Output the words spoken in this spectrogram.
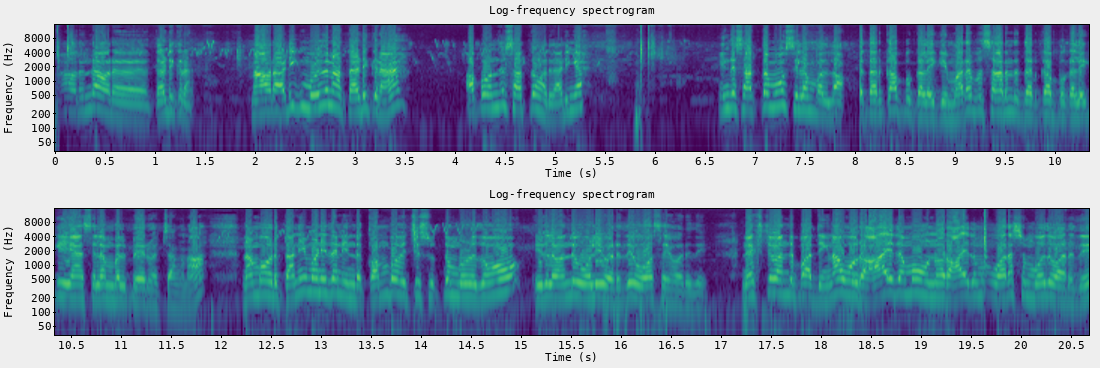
நான் அவர் வந்து அவரை தடுக்கிறேன். நான் அவரை அடிக்கும்போது நான் தடுக்கிறேன். அப்போ வந்து சத்தம் வருது. அடிங்க. இந்த சத்தமும் சிலம்பல் தான். தற்காப்பு கலைக்கு மரபு சார்ந்த தற்காப்பு கலைக்கு ஏன் சிலம்பல் பேர் வச்சாங்கன்னா நம்ம ஒரு தனி மனிதன் இந்த கம்பை வச்சு சுத்தும் பொழுதும் இதில் வந்து ஒளி வருது ஓசை வருது. நெக்ஸ்ட் வந்து பார்த்தீங்கன்னா ஒரு ஆயுதமும் இன்னொரு ஆயுதமும் உரசும் போது வருது.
